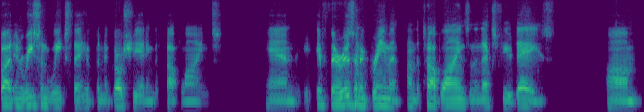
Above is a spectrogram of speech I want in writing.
but in recent weeks, they have been negotiating the top lines. And if there is an agreement on the top lines in the next few days, um,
